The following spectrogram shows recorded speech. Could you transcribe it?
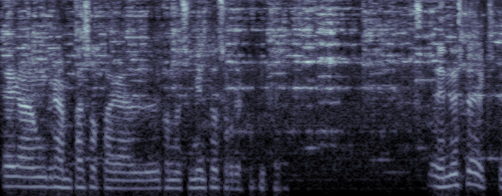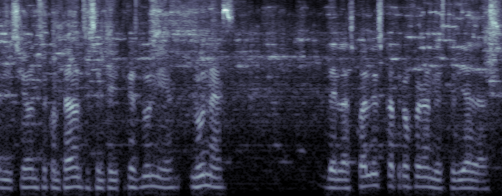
era un gran paso para el conocimiento sobre Júpiter. En esta expedición se contaron 63 lunas, de las cuales cuatro fueron estudiadas.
